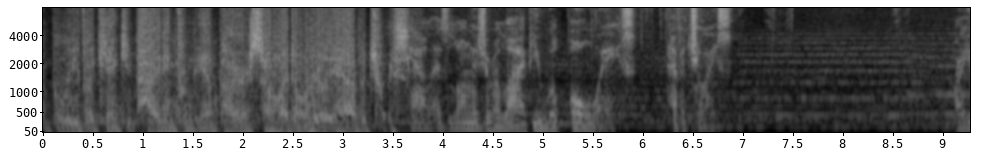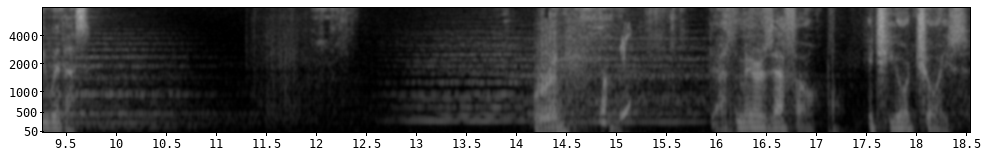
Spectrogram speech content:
I believe I can't keep hiding from the Empire, so I don't really have a choice. Cal, as long as you're alive, you will always have a choice. Are you with us? We're in. Dathomir Zeffo. It's your choice.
